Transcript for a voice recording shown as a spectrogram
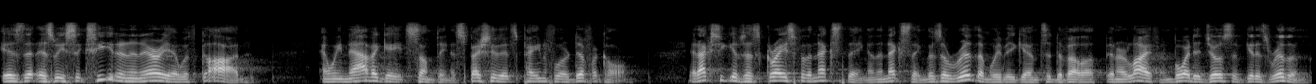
is that as we succeed in an area with God and we navigate something, especially that's painful or difficult, it actually gives us grace for the next thing and the next thing. There's a rhythm we begin to develop in our life. And boy, did Joseph get his rhythm.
